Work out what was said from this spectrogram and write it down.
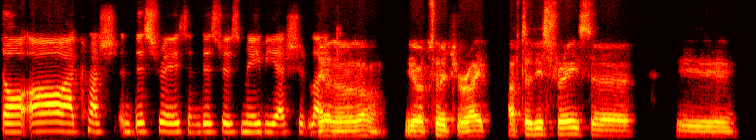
thought, oh, I crashed in this race and this race, maybe I should like. yeah, no, no, you're absolutely right. After this race, uh, it,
